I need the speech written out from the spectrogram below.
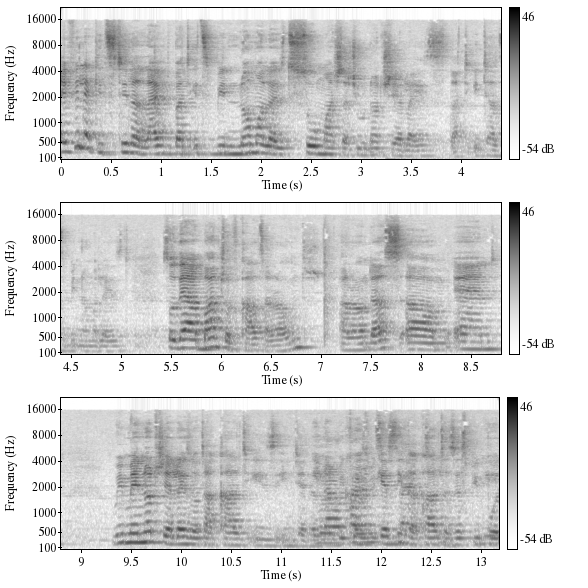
I feel like it's still alive, but it's been normalized so much that you would not realize that it has been normalized. So there are a bunch of cults around around us, um, and we may not realize what a cult is in In general our because we can think a cult is just people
